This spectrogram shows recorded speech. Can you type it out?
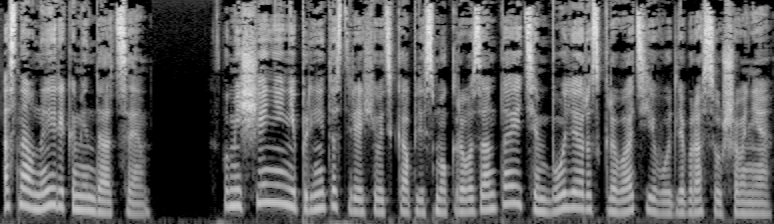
Основные рекомендации. Помещении не принято стряхивать капли с мокрого зонта и тем более раскрывать его для просушивания.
